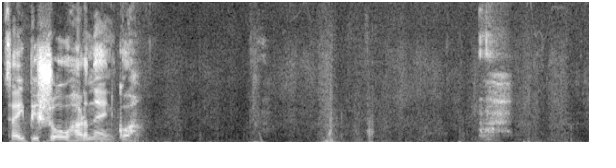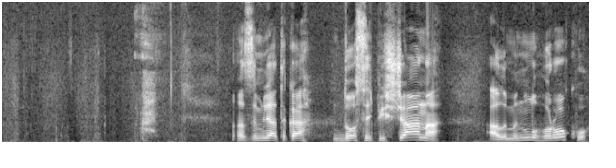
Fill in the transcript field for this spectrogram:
Цей пішов гарненько. А земля така досить піщана, але минулого року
